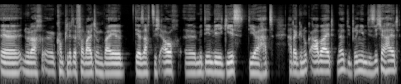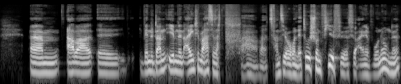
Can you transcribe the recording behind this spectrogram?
äh, nur nach äh, komplette Verwaltung, weil der sagt sich auch, äh, mit den WEGs, die er hat, hat er genug Arbeit, ne? die bringen ihm die Sicherheit. Ähm, aber äh, wenn du dann eben einen Eigentümer hast, der sagt, pff, aber 20 Euro netto ist schon viel für, für eine Wohnung, ne?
